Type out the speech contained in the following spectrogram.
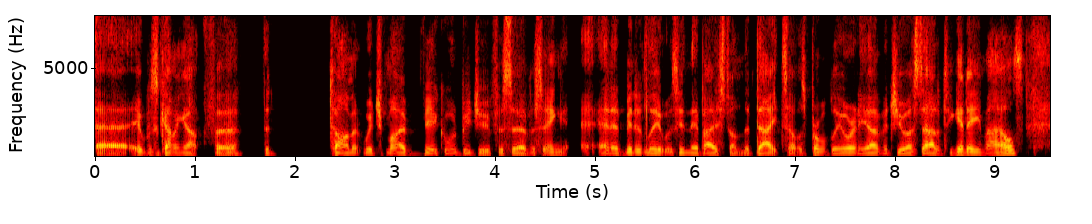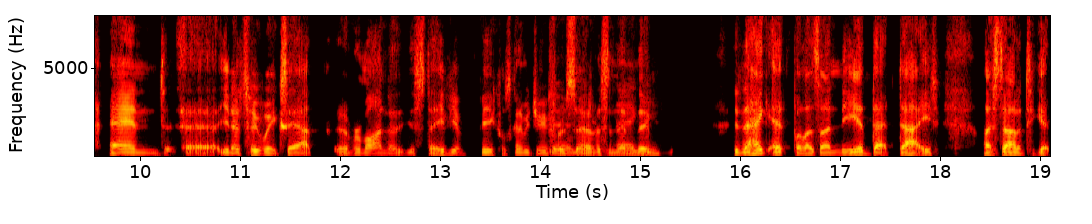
uh, it was coming up for time at which my vehicle would be due for servicing. And admittedly, it was in there based on the date, so it was probably already overdue. I started to get emails, and uh, you know, two weeks out, a reminder that Steve, your vehicle's going to be due for yeah, a service, and then the, the nag. Well, as I neared that date, I started to get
